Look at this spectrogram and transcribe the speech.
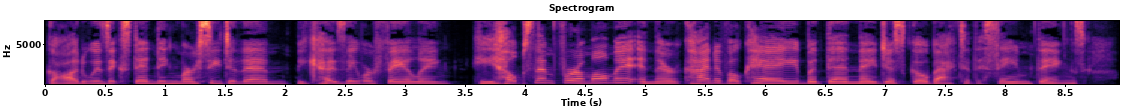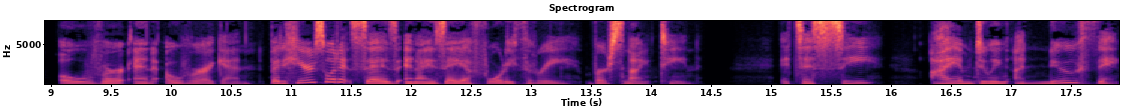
God was extending mercy to them because they were failing. He helps them for a moment and they're kind of okay, but then they just go back to the same things over and over again. But here's what it says in Isaiah 43, verse 19 it says, See, I am doing a new thing.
